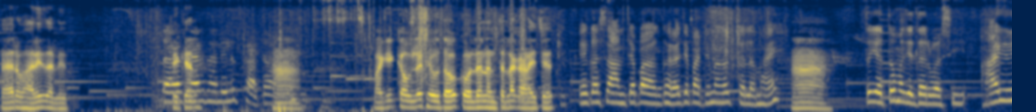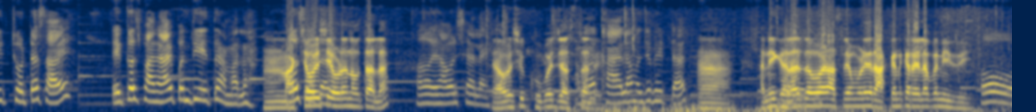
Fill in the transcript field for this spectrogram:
तयार भारी झालीत. हा. बाकी कौलं ठेवतो कौलं नंतरला काढायचे हे कसं आमच्या पा- घराच्या पाठीमागच कलम आहे. हा. तो येतो म्हणजे दरवर्षी. हा एक छोटासा आहे. एकच पान आहे पण ती येते आम्हाला. हम्म, मागच्या वर्षी एवढा नव्हता आला. हो ह्या वर्षी आलाय. खूपच जास्त आम्हाला आले खायला म्हणजे भेटतात. हा. आणि घराजवळ असल्यामुळे राखण करायला पण इझी हो.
